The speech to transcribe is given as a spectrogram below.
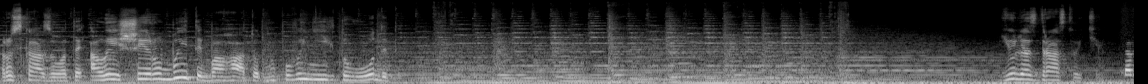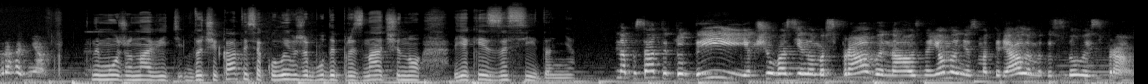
розказувати, але й ще й робити багато. Ми повинні їх доводити. Юля, здравствуйте. Доброго дня. Не можу навіть дочекатися, коли вже буде призначено якесь засідання. Написати туди, якщо у вас є номер справи на ознайомлення з матеріалами досудової справи.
